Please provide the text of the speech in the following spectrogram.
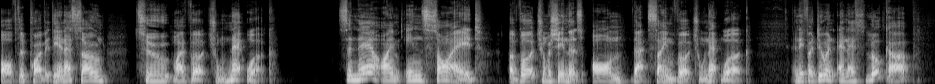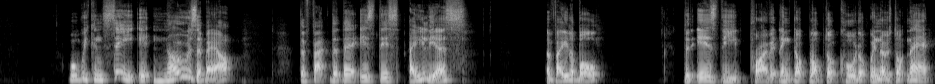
of the private DNS zone to my virtual network. So now I'm inside a virtual machine that's on that same virtual network. And if I do an NS lookup, well, we can see it knows about the fact that there is this alias available that is the private link.blob.core.windows.net,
